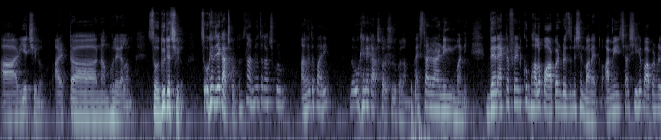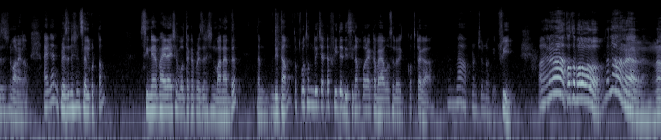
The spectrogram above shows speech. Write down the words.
আর ইয়ে ছিল আর একটা নাম ভুলে গেলাম। সো দুইটা ছিল। সো ওখানে যে কাজ করতাম না আমিও তো কাজ করব, আমিও তো পারি। ওখানে কাজ করা শুরু করলাম। I start earning money then একটা ফ্রেন্ড খুব ভালো পাওয়ার পয়েন্ট প্রেজেন্টেশন বানাইতো। আমি শিখে পাওয়ার পয়েন্ট প্রেজেন্টেশন বানাইলাম। আমি জান প্রেজেন্টেশন সেল করতাম। সিনিয়র ভাইরা এসে বলতো, একটা প্রেজেন্টেশন বানায় দিতাম। তো প্রথম দুই চারটা ফ্রিতে দিছিলাম। পরে একটা ভাইয়া বলছিল, "এই কত টাকা? না আপনার জন্য কি? ফ্রি না না কত বলো বলো। না না না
